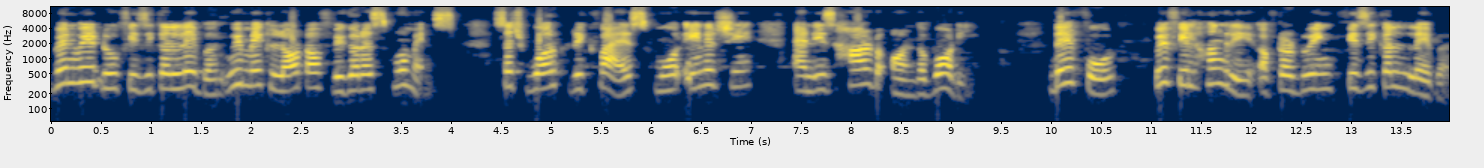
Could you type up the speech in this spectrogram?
When we do physical labor, we make lot of vigorous movements. Such work requires more energy and is hard on the body. Therefore, we feel hungry after doing physical labor.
